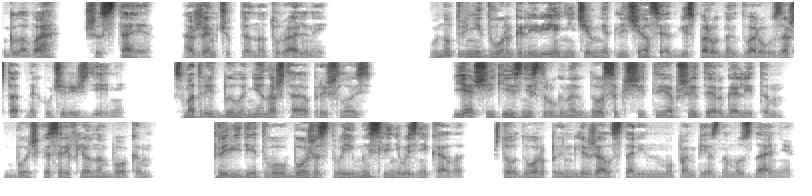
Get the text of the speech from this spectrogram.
Глава шестая. А жемчуг-то натуральный. Внутренний двор галереи ничем не отличался от беспородных дворов заштатных учреждений. Смотреть было не на что, а пришлось. Ящики из неструганных досок, щиты, обшитые арголитом, бочка с рифленым боком. При виде этого убожества и мысли не возникало, что двор принадлежал старинному помпезному зданию.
